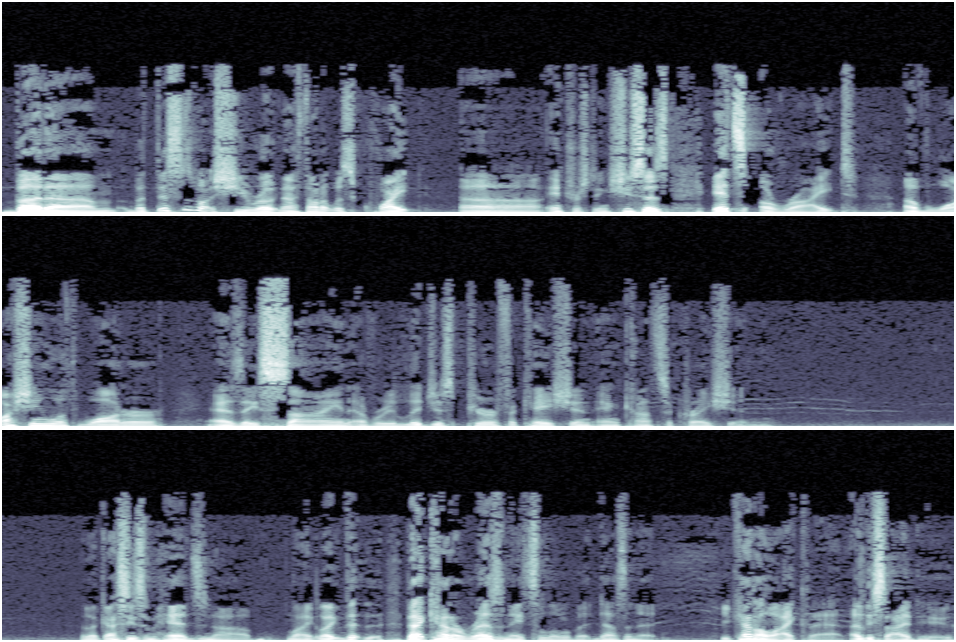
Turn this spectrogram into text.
but, um, but this is what she wrote, and I thought it was quite uh, interesting. She says, It's a rite of washing with water as a sign of religious purification and consecration. Look, I see some heads nod. Like, like th- that kind of resonates a little bit, doesn't it? You kind of like that. At least I do.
